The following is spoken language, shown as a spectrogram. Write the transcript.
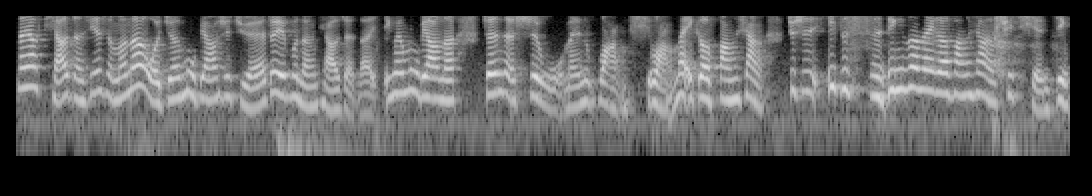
那要调整些什么呢？我觉得目标是绝对不能调整的，因为目标呢，真的是我们往往那一个方向，就是一直死盯着那个方向去前进。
